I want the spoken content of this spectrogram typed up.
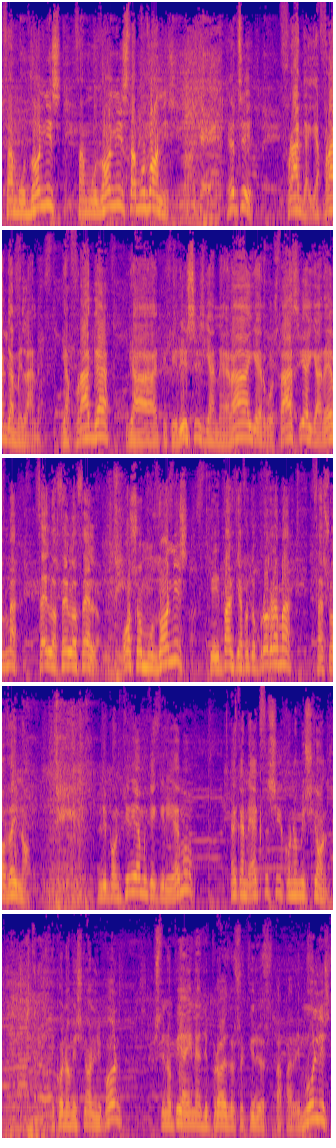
θα μου δώνεις θα μου δώνεις θα μου δώνεις. Έτσι. Φράγκα για φράγκα μιλάνε. Για φράγκα, για επιχειρήσεις, για νερά, για εργοστάσια, για ρεύμα. Θέλω, θέλω, θέλω. Όσο μου δώνεις και υπάρχει αυτό το πρόγραμμα θα σου δίνω. Λοιπόν κυρία μου και κυριέ μου έκανε έκθεση οικονομισιών. Οικονομισιών λοιπόν στην οποία είναι αντιπρόεδρος ο κύριος Παπαδημούλης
